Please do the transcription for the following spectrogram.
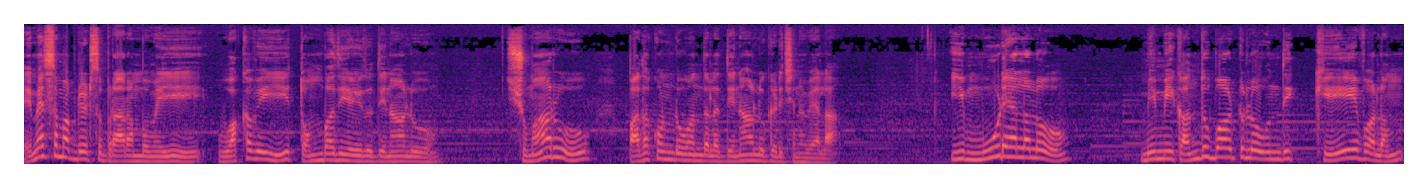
ఎంఎస్ఎం అప్డేట్స్ ప్రారంభమయ్యి ఒక వెయ్యి తొంభై ఐదు దినాలు సుమారు పదకొండు వందల దినాలు గడిచిన వేళ. ఈ మూడేళ్ళలో మీ మీకు అందుబాటులో ఉంది కేవలం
